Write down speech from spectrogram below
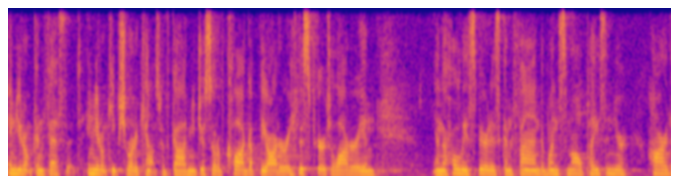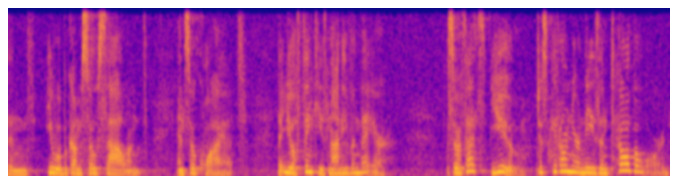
and you don't confess it and you don't keep short accounts with God and you just sort of clog up the artery, the spiritual artery, and, and the Holy Spirit is confined to one small place in your heart and He will become so silent and so quiet that you'll think He's not even there. So if that's you, just get on your knees and tell the Lord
